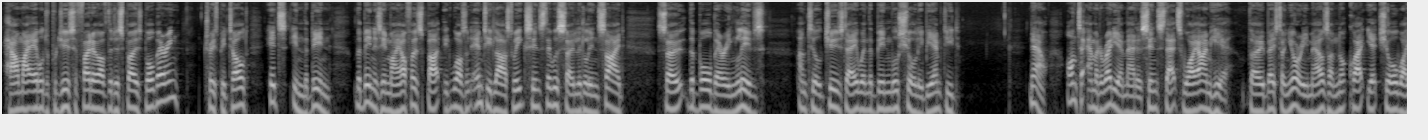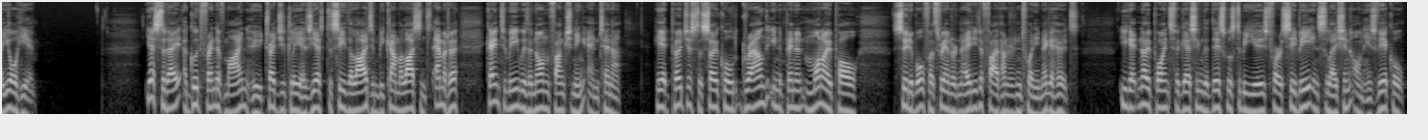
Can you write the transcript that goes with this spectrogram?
How am I able to produce a photo of the disposed ball bearing? Truth be told, it's in the bin. The bin is in my office, but it wasn't emptied last week since there was so little inside. So the ball bearing lives until Tuesday when the bin will surely be emptied. Now, on to amateur radio matters since that's why I'm here, though based on your emails, I'm not quite yet sure why you're here. Yesterday, a good friend of mine, who tragically has yet to see the light and become a licensed amateur, came to me with a non functioning antenna. He had purchased a so called ground independent monopole, suitable for 380 to 520 MHz. You get no points for guessing that this was to be used for a CB installation on his vehicle.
